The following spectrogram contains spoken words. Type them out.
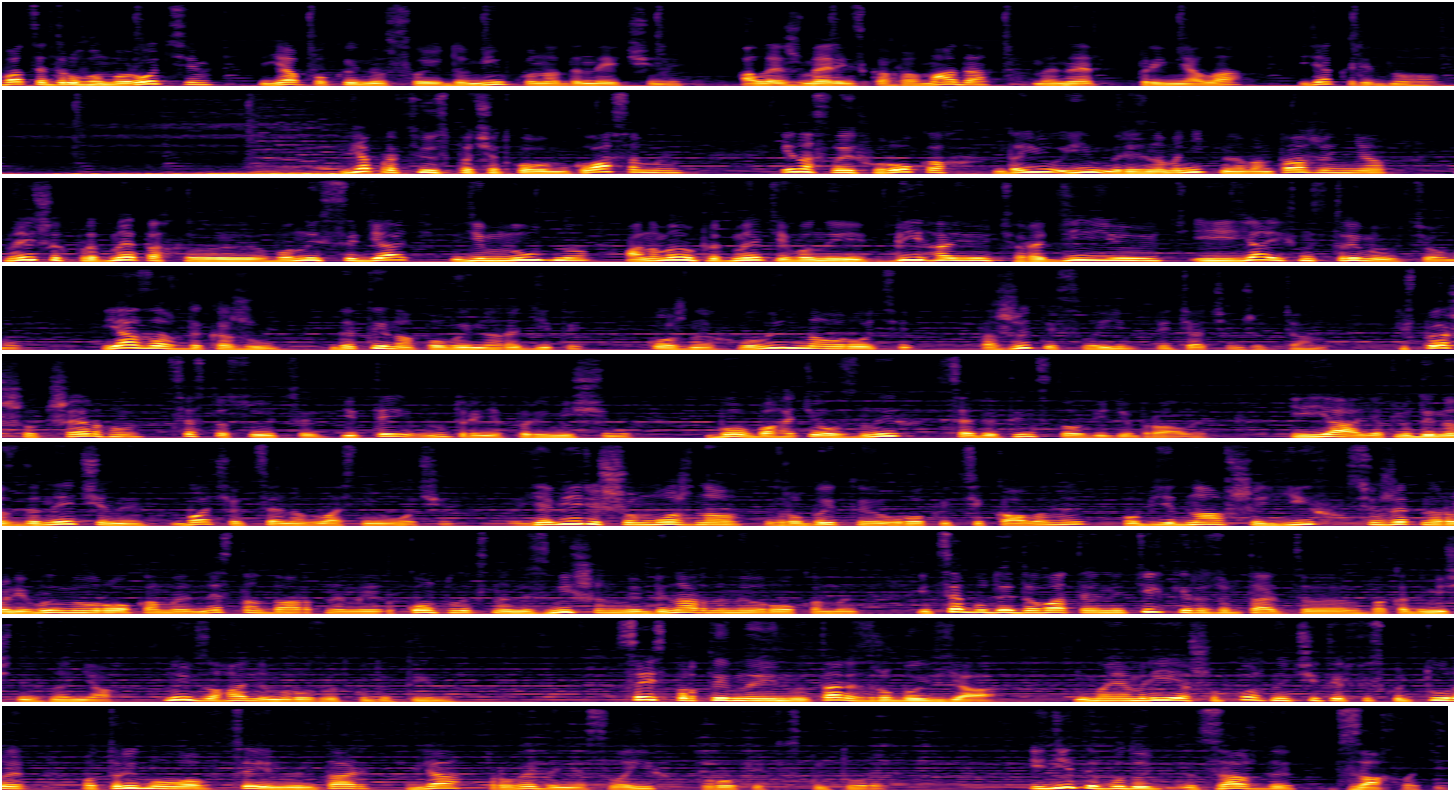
У 22-му році я покинув свою домівку на Донеччині, але жмеринська громада мене прийняла як рідного. Я працюю з початковими класами і на своїх уроках даю їм різноманітне навантаження. На інших предметах е, вони сидять, їм нудно, а на моєму предметі вони бігають, радіють, і я їх не стримую в цьому. Я завжди кажу, дитина повинна радіти кожної хвилини на уроці та жити своїм дитячим життям. І в першу чергу це стосується дітей внутрішньо переміщених, бо в багатьох з них це дитинство відібрали. І я, як людина з Донеччини, бачив це на власні очі. Я вірю, що можна зробити уроки цікавими, об'єднавши їх сюжетно-рольовими уроками, нестандартними, комплексними, змішаними, бінарними уроками. І це буде давати не тільки результат е, в академічних знаннях, ну і в загальному розвитку дитини. Цей спортивний інвентар зробив я. І моя мрія, щоб кожен вчитель фізкультури отримував цей інвентар для проведення своїх уроків фізкультури. І діти будуть завжди в захваті.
